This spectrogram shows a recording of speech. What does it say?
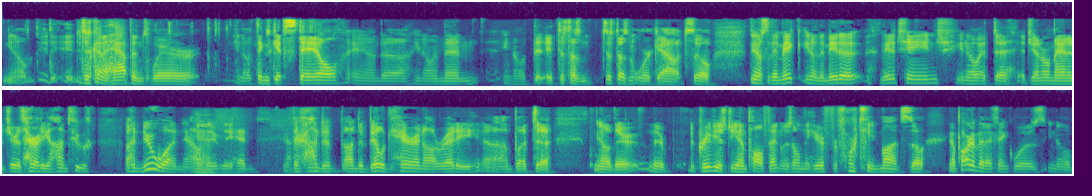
you know, it, it just kind of happens where you know things get stale and uh, you know and then you know it, it just doesn't just doesn't work out. So you know so they make you know they made a made a change you know at uh, at general manager. They're already on to a new one now. Yeah. They they had you know, they're on to on to Bill Guerin already, uh, but uh, you know their their the previous GM Paul Fenton was only here for 14 months. So you know part of it I think was you know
